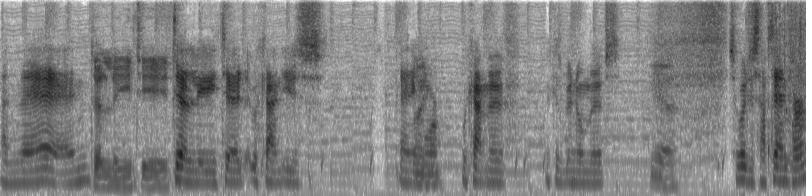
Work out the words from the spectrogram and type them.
And then Deleted. Deleted. We can't use anymore. We can't move because we no moves. Yeah. So we just have to end turn.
